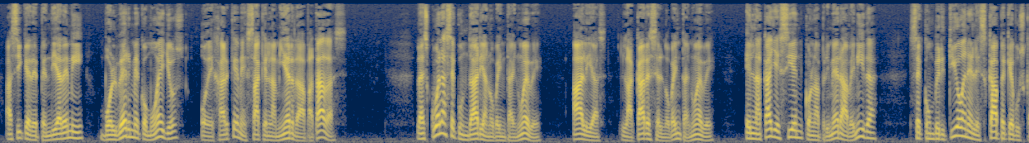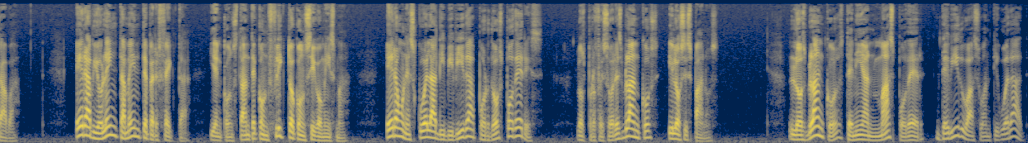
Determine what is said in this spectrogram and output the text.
así que dependía de mí volverme como ellos o dejar que me saquen la mierda a patadas. La escuela secundaria 99, alias la cárcel 99, en la calle 100 con la primera avenida, se convirtió en el escape que buscaba. Era violentamente perfecta y en constante conflicto consigo misma. Era una escuela dividida por dos poderes, los profesores blancos y los hispanos. Los blancos tenían más poder debido a su antigüedad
